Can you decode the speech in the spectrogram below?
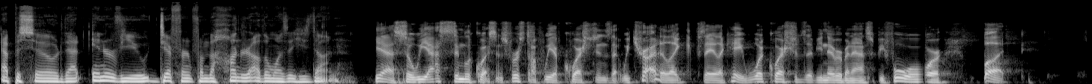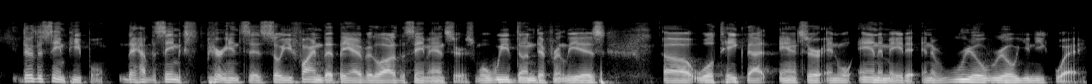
episode, that interview, different from the hundred other ones that he's done? Yeah, so we ask similar questions. First off, we have questions that we try to like say like, "Hey, what questions have you never been asked before?" But they're the same people. They have the same experiences, so you find that they have a lot of the same answers. What we've done differently is uh, we'll take that answer and we'll animate it in a real, real unique way.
